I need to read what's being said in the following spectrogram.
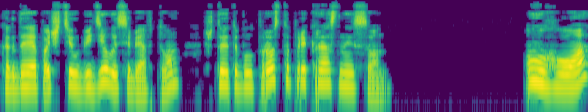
когда я почти убедила себя в том, что это был просто прекрасный сон. «Ого!»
